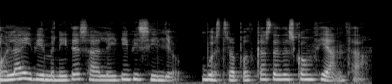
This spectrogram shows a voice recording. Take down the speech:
Hola y bienvenidos a Lady Visillo, vuestro podcast de desconfianza.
